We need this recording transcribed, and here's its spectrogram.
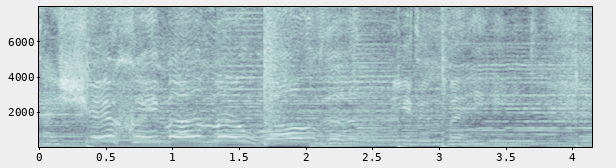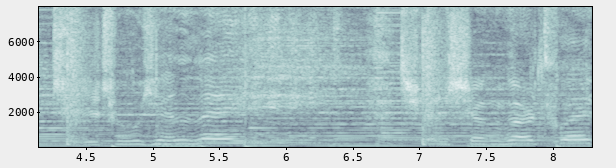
才学会慢慢忘了你的美，止住眼泪，全身而退，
